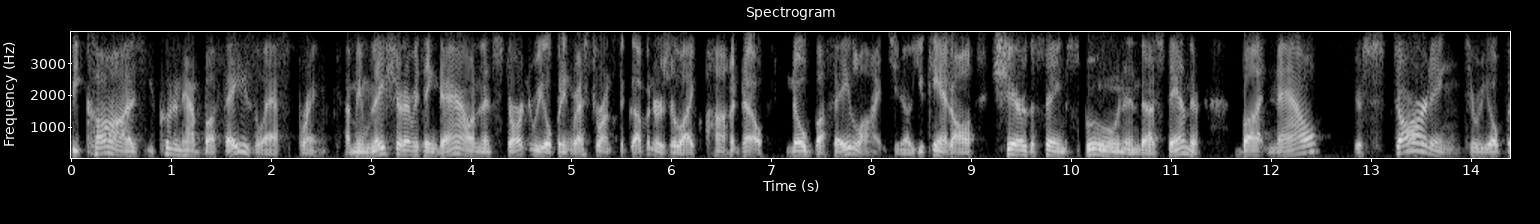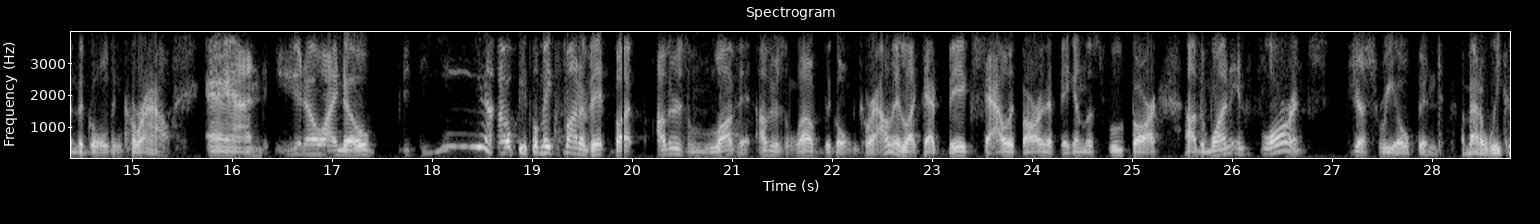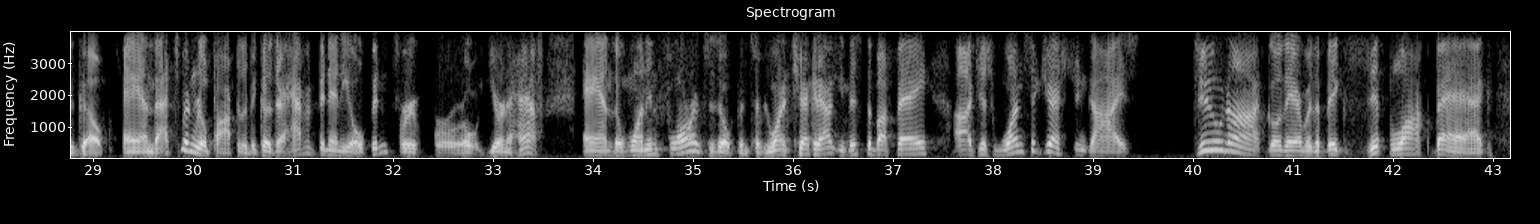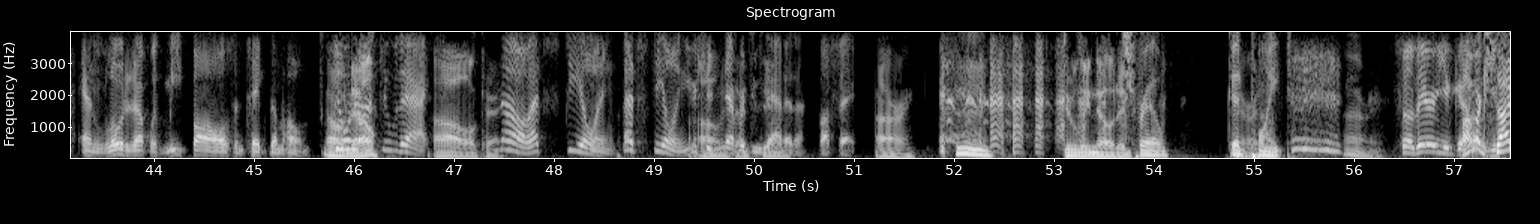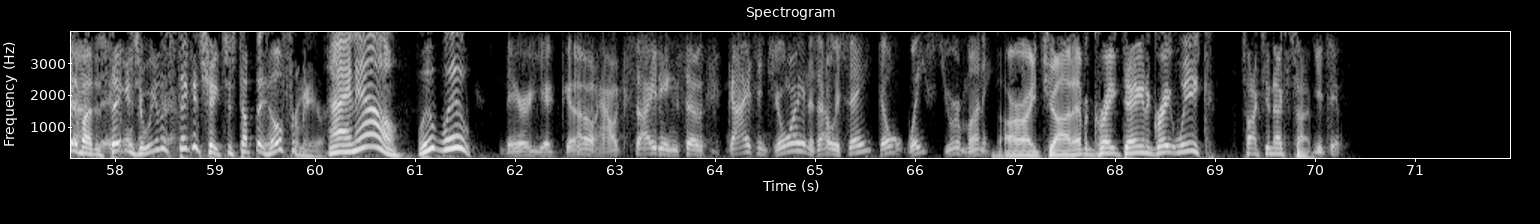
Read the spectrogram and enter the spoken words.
because you couldn't have buffets last spring. I mean, when they shut everything down and then started reopening restaurants, the governors are like, oh, no, no buffet lines. You know, you can't all share the same spoon and uh, stand there. But now they're starting to reopen the Golden Corral. And, you know, I know you know, people make fun of it, but others love it. Others love the Golden Corral. They like that big salad bar and that big endless food bar. Uh, the one in Florence just reopened about a week ago, and that's been real popular because there haven't been any open for for a year and a half. And the one in Florence is open. So if you want to check it out, you missed the buffet. Uh, just one suggestion, guys. Do not go there with a big Ziploc bag and load it up with meatballs and take them home. Oh, do no? not do that. Oh, okay. No, that's stealing. That's stealing. You should Oh, never that do stealing? that at a buffet. All right. Hmm. Duly noted. True. Good point. All right. So there you go. I'm excited about the the steak and shake. We got the steak and shake just up the hill from here. I know. Woo woo. There you go. How exciting. So, guys, enjoy. And as I always say, don't waste your money. All right, John. Have a great day and a great week. Talk to you next time. You too.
